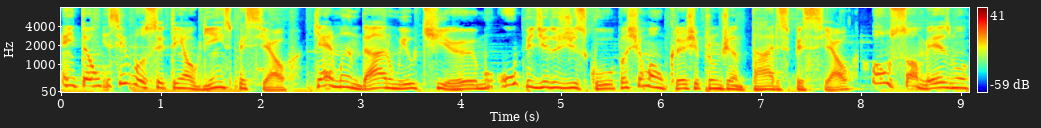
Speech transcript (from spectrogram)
Então, se você tem alguém especial, quer mandar um eu te amo, um pedido de desculpas, chamar um crush para um jantar especial, ou só mesmo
